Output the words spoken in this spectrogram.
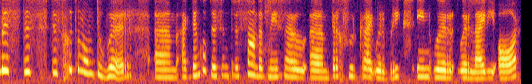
dis dis dis goed om hom te hoor. Ehm um, ek dink ook dis interessant dat mense nou ehm um, terugvoer kry oor BRICS en oor oor Lady R.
